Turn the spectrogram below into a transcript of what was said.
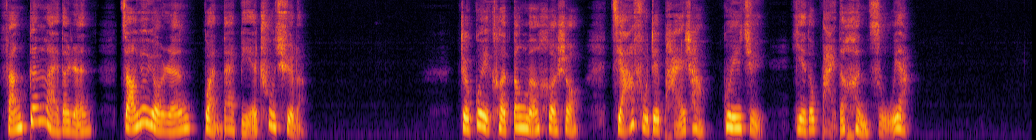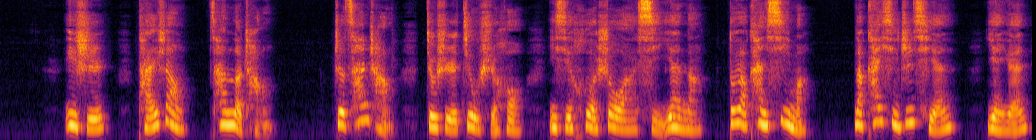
凡跟来的人，早又有人管带别处去了。这贵客登门贺寿，贾府这排场规矩。也都摆得很足呀。一时台上参了场，这参场就是旧时候一些贺寿啊、喜宴呐，都要看戏嘛。那开戏之前，演员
